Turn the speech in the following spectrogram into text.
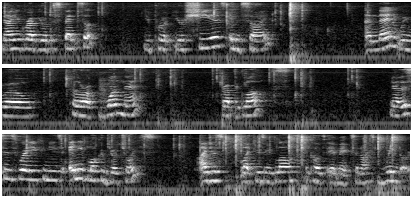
Now you grab your dispenser, you put your shears inside, and then we will pillar up one there, grab the glass. Now this is where you can use any block of your choice. I just like using glass because it makes a nice window.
